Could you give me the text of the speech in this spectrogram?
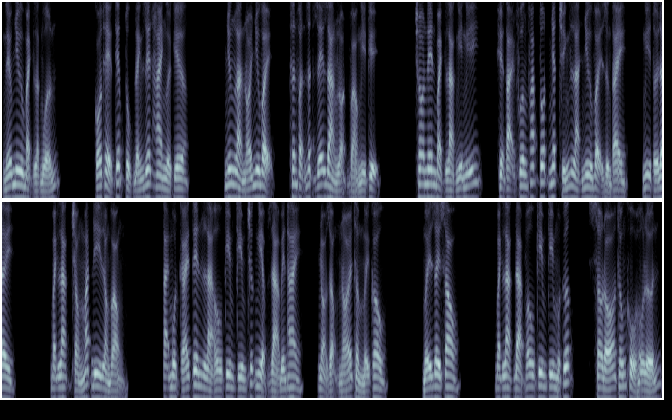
Nếu như bạch lạc muốn, có thể tiếp tục đánh giết hai người kia. Nhưng là nói như vậy, thân phận rất dễ dàng lọt vào nghi kỵ cho nên bạch lạc nghĩ nghĩ, hiện tại phương pháp tốt nhất chính là như vậy dừng tay, nghĩ tới đây. Bạch lạc tròng mắt đi lòng vòng. Tại một cái tên là âu kim kim chức nghiệp giả bên hai, nhỏ giọng nói thầm mấy câu. Mấy giây sau, bạch lạc đạp âu kim kim một cước, sau đó thống khổ hô lớn,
